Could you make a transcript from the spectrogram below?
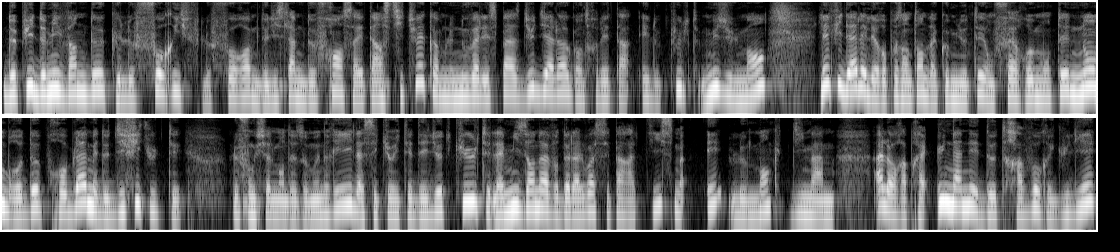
Depuis 2022 que le FORIF, le Forum de l'Islam de France, a été institué comme le nouvel espace du dialogue entre l'État et le culte musulman, les fidèles et les représentants de la communauté ont fait remonter nombre de problèmes et de difficultés le fonctionnement des aumôneries, la sécurité des lieux de culte, la mise en œuvre de la loi séparatisme et le manque d'imams. Alors, après une année de travaux réguliers,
